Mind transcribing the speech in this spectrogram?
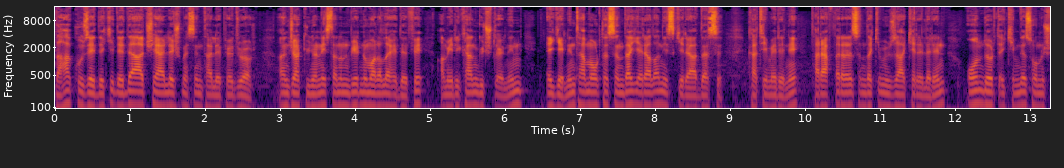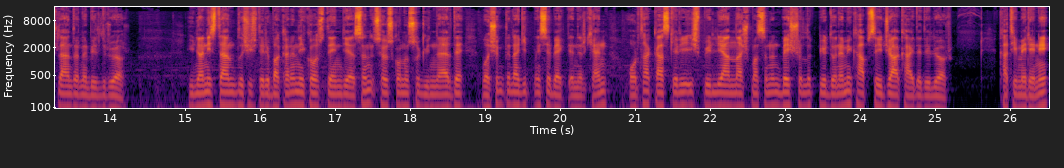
daha kuzeydeki Dede Ağaçı yerleşmesini talep ediyor. Ancak Yunanistan'ın bir numaralı hedefi Amerikan güçlerinin Ege'nin tam ortasında yer alan İskele Adası. Katimerini taraflar arasındaki müzakerelerin 14 Ekim'de sonuçlandığını bildiriyor. Yunanistan Dışişleri Bakanı Nikos Dendias'ın söz konusu günlerde Washington'a gitmesi beklenirken ortak askeri işbirliği anlaşmasının 5 yıllık bir dönemi kapsayacağı kaydediliyor. Katimerini,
